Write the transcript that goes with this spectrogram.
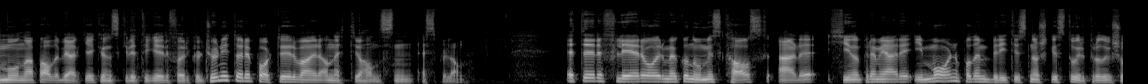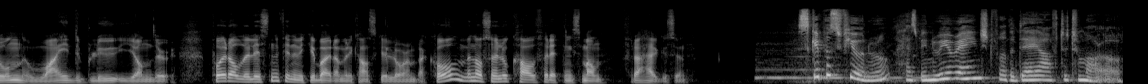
Mona Pale Bjerke, kunstkritiker for Kulturnytt, og reporter var Anette Johansen Espeland. Etter flere år med økonomisk kaos er det kinopremiere i morgen på den britisk-norske storproduksjonen Wide Blue Yonder. På rollelisten finner vi ikke bare amerikanske Lauren Bacall, men også en lokal forretningsmann fra Haugesund. Skipper's funeral has been rearranged for the day after tomorrow.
